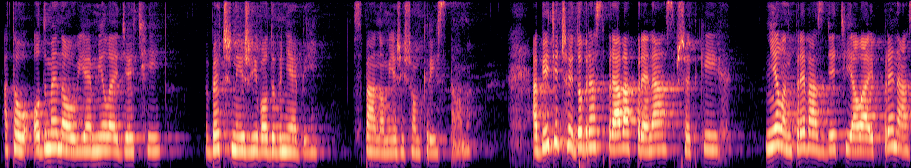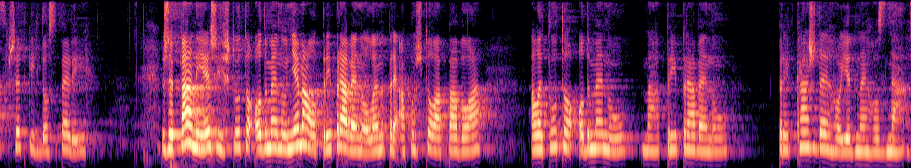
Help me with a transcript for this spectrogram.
A tou odmenou je, milé deti, väčší život v nebi s pánom Ježišom Kristom. A viete, čo je dobrá správa pre nás všetkých? Nie len pre vás, deti, ale aj pre nás všetkých dospelých. Že pán Ježiš túto odmenu nemal pripravenú len pre apoštola Pavla, ale túto odmenu má pripravenú pre každého jedného z nás.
